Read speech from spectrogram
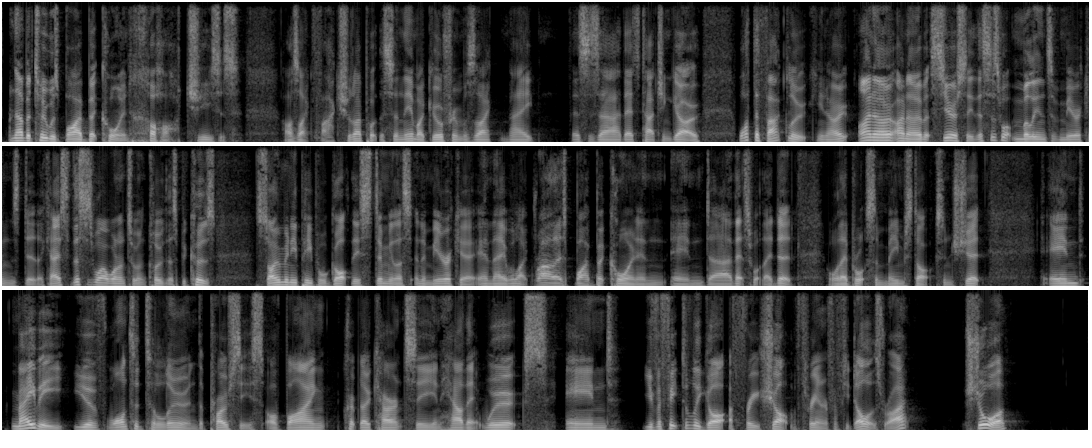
Number two was buy Bitcoin. Oh, Jesus. I was like, fuck, should I put this in there? My girlfriend was like, mate, this is uh, that's touch and go. What the fuck, Luke? You know, I know, I know, but seriously, this is what millions of Americans did. Okay, so this is why I wanted to include this because so many people got their stimulus in America and they were like, right, let's buy Bitcoin. And, and uh, that's what they did. Or they brought some meme stocks and shit. And maybe you've wanted to learn the process of buying cryptocurrency and how that works. And you've effectively got a free shot of $350, right? Sure,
